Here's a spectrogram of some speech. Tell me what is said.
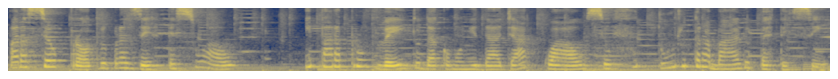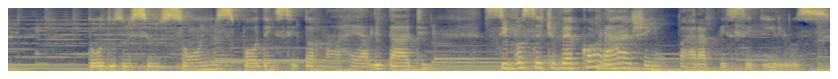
para seu próprio prazer pessoal e para proveito da comunidade a qual seu futuro trabalho pertencer. Todos os seus sonhos podem se tornar realidade se você tiver coragem para persegui-los.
